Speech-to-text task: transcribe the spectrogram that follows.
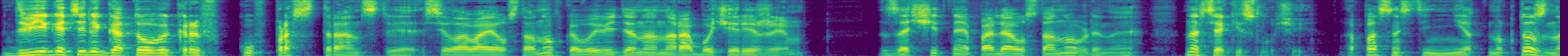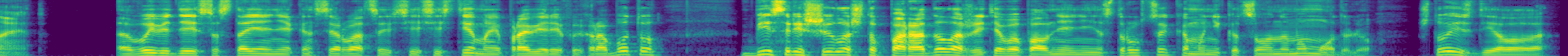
Двигатели готовы к рывку в пространстве. Силовая установка выведена на рабочий режим. Защитные поля установлены на всякий случай. Опасности нет, но кто знает. Выведя из состояния консервации все системы и проверив их работу, БИС решила, что пора доложить о выполнении инструкций коммуникационному модулю, что и сделала.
